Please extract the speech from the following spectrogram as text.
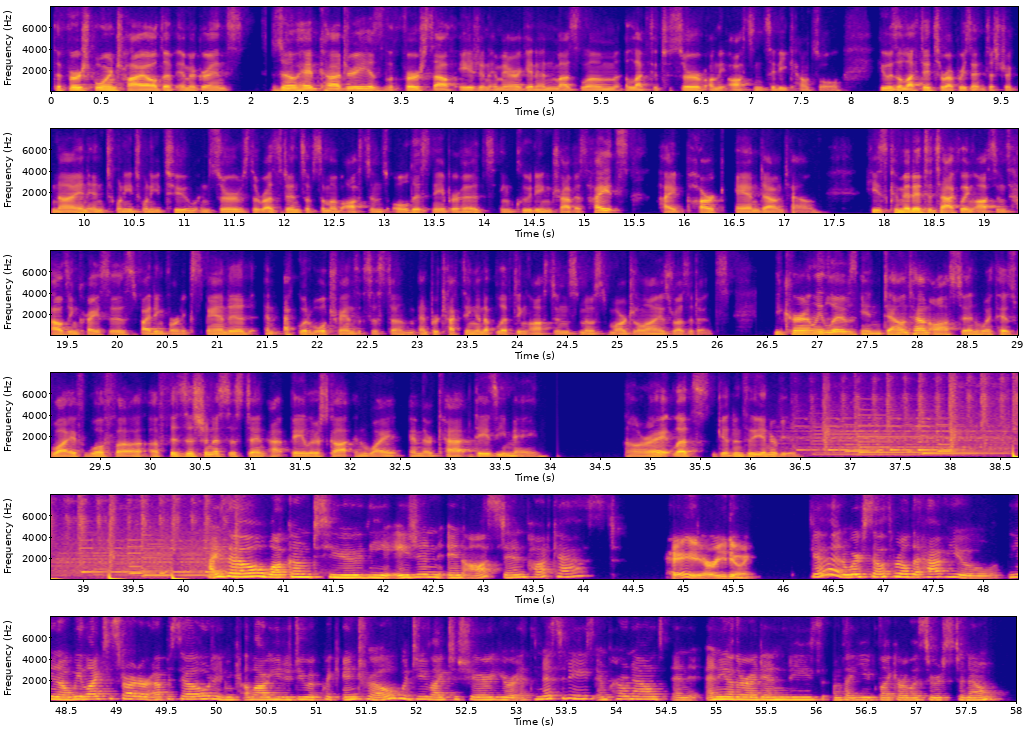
The firstborn child of immigrants, Zohaib Qadri is the first South Asian American and Muslim elected to serve on the Austin City Council. He was elected to represent District 9 in 2022 and serves the residents of some of Austin's oldest neighborhoods, including Travis Heights, Hyde Park, and downtown. He's committed to tackling Austin's housing crisis, fighting for an expanded and equitable transit system, and protecting and uplifting Austin's most marginalized residents. He currently lives in downtown Austin with his wife, Wafa, a physician assistant at Baylor Scott and White, and their cat, Daisy Mae. All right, let's get into the interview. Hi, Zo. Welcome to the Asian in Austin podcast. Hey, how are you doing? Good. We're so thrilled to have you. You know, we like to start our episode and allow you to do a quick intro. Would you like to share your ethnicities and pronouns and any other identities um, that you'd like our listeners to know?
